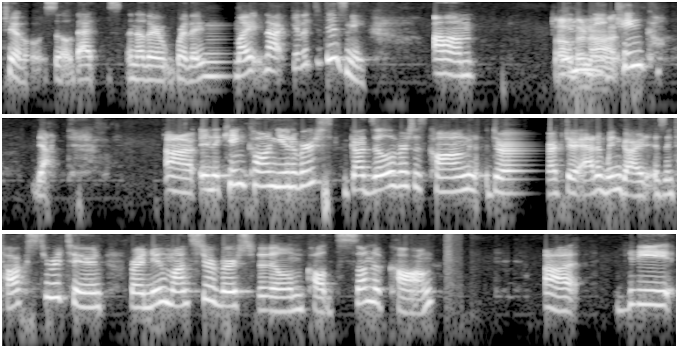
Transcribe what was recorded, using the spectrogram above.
too. So that's another where they might not give it to Disney. Um, Oh, in they're the not. King, Ko- yeah. Uh, in the King Kong universe, Godzilla vs Kong director Adam Wingard is in talks to return for a new MonsterVerse film called Son of Kong. Uh, the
